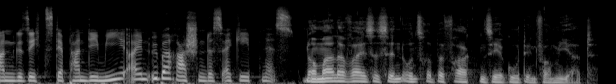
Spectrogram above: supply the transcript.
angesichts der Pandemie ein überraschendes Ergebnis. Normalerweise sind unsere Befragten sehr gut informiert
